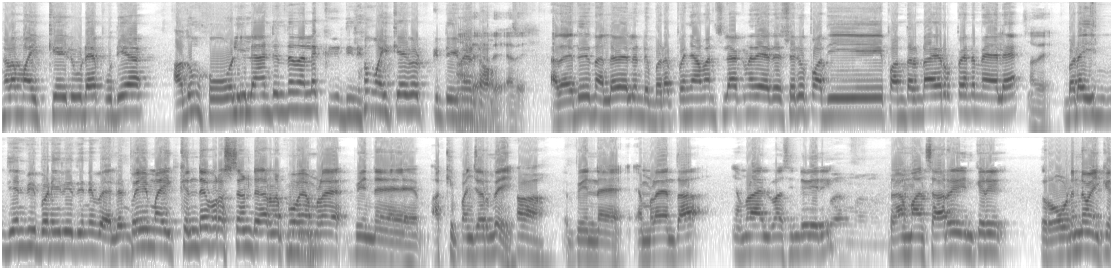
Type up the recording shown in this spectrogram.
നിങ്ങളെ മൈക്കയിലൂടെ പുതിയ അതും ഹോളി ലാൻഡിന്റെ നല്ല കിടില മൈക്ക കിട്ടിയിരുന്നു കേട്ടോ. അതെ അതെ. അതായത് നല്ല വില ഉണ്ട് ഇവിടെ ഇപ്പൊ ഞാൻ മനസ്സിലാക്കുന്നത് ഏകദേശം ഒരു പതി പന്ത്രണ്ടായിരം റുപ്യന്റെ മേലെ അതെ. ഇവിടെ ഇന്ത്യൻ വിപണിയിൽ ഇതിന് വില ഉണ്ട് ഇപ്പൊ ഈ മൈക്കിന്റെ പ്രശ്നം ഉണ്ട് കാരണം ഇപ്പൊ നമ്മളെ പിന്നെ അക്കിപ്പഞ്ചറിന്റെ ആ. പിന്നെ നമ്മളെ എന്താ? നമ്മളെ അയൽവാസിന്റെ പേര്? റഹ്മാൻ സാറ് എനിക്കൊരു റോഡിന്റെ മൈക്ക്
